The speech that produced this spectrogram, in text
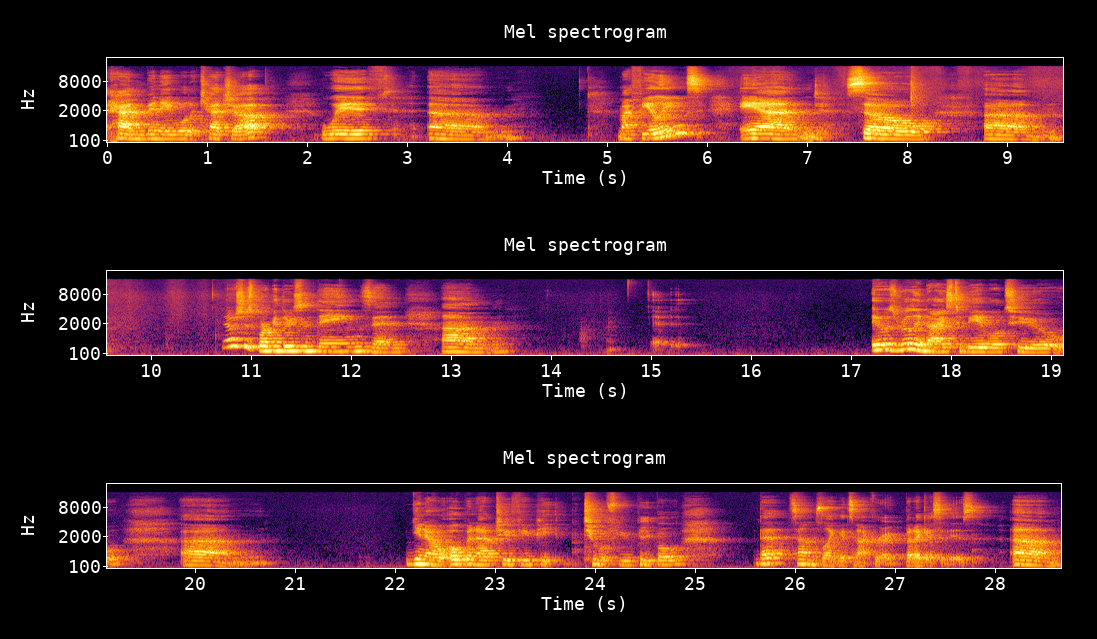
hadn't been able to catch up with um, my feelings. And so um, I was just working through some things and um, it was really nice to be able to, um, you know, open up to a few pe- to a few people. That sounds like it's not correct, but I guess it is. Um,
